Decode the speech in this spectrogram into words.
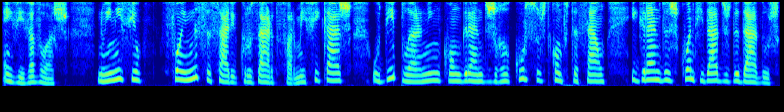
em viva voz. No início, foi necessário cruzar de forma eficaz o deep learning com grandes recursos de computação e grandes quantidades de dados,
